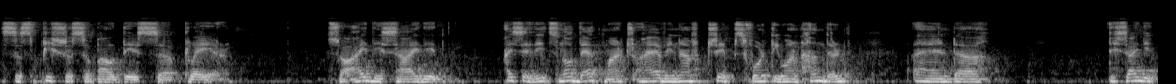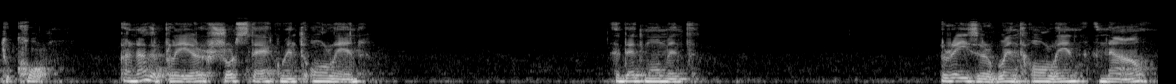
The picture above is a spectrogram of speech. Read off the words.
suspicious about this uh, player. So I decided, I said, it's not that much. I have enough chips, 4100, and uh, decided to call. Another player, short stack, went all in. At that moment, Raiser went all in now.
